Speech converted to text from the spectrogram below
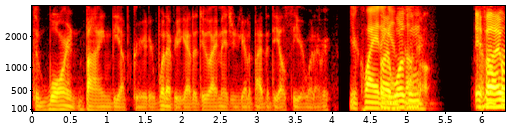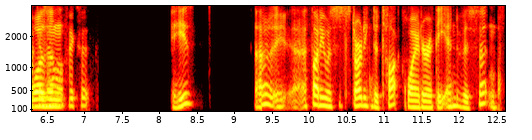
to warrant buying the upgrade or whatever you got to do. I imagine you got to buy the DLC or whatever. You're quiet If I wasn't, Felder. if I I'll wasn't, fix it. he's. I, I thought he was starting to talk quieter at the end of his sentence,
